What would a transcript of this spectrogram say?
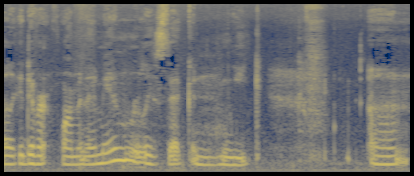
but like a different form, and it made him really sick and weak. Um,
